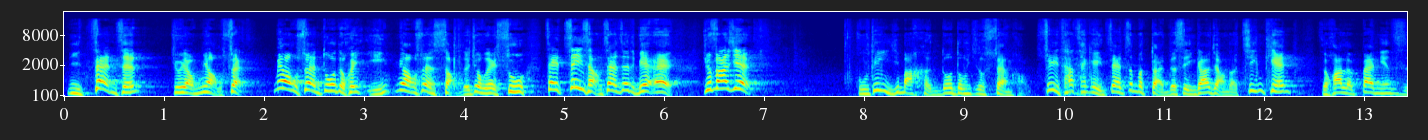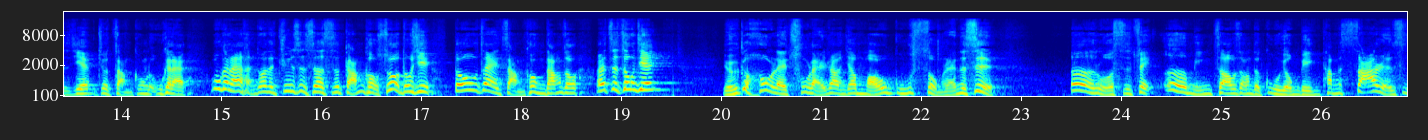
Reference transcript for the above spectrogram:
你战争就要妙算，妙算多的会赢，妙算少的就会输。在这场战争里面，哎，就发现普丁已经把很多东西都算好了，所以他才可以在这么短的时间，刚刚讲的，今天只花了半年的时间就掌控了乌克兰。乌克兰很多的军事设施、港口，所有东西都在掌控当中。而这中间有一个后来出来让人家毛骨悚然的事。俄罗斯最恶名昭彰的雇佣兵，他们杀人是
